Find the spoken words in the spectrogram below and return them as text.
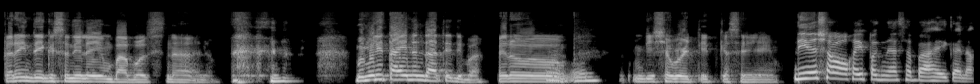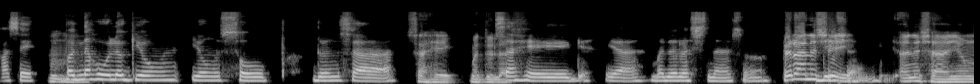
Pero hindi gusto nila yung bubbles na ano. Bumili tayo ng dati, di ba? Pero Mm-mm. hindi siya worth it kasi Hindi na siya okay pag nasa bahay ka na kasi mm, pag nahulog yung yung soap dun sa sahig, madulas. sahig, yeah, madulas na. So, Pero ano hindi siya, eh, siya. ano siya, yung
